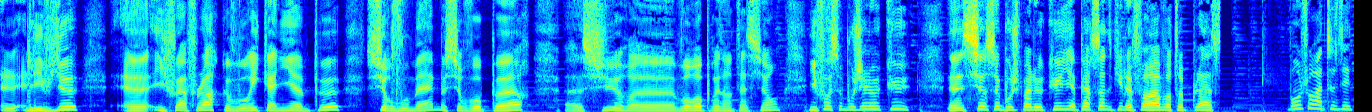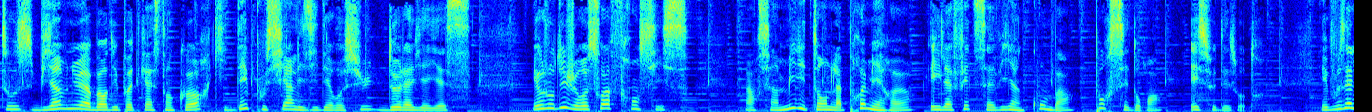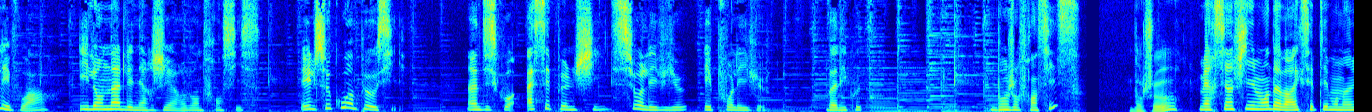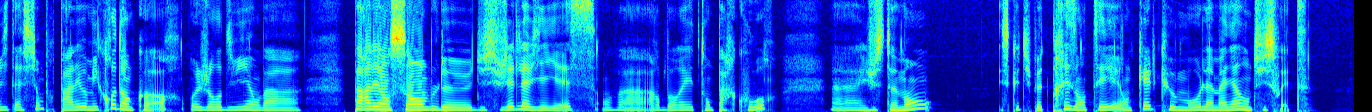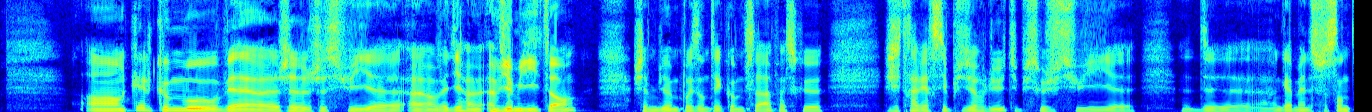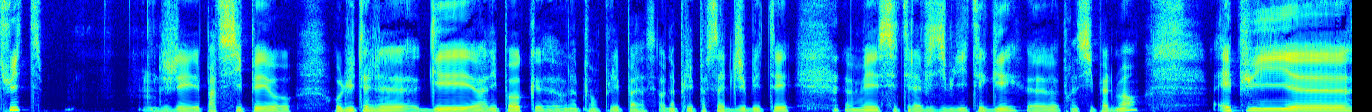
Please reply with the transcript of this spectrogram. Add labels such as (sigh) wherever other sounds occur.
les vieux, euh, il va falloir que vous ricaniez un peu sur vous-même, sur vos peurs, euh, sur euh, vos représentations. Il faut se bouger le cul. si on ne se bouge pas le cul, il n'y a personne qui le fera à votre place. Bonjour à toutes et tous, bienvenue à bord du podcast Encore qui dépoussière les idées reçues de la vieillesse. Et aujourd'hui, je reçois Francis. Alors, c'est un militant de la première heure et il a fait de sa vie un combat pour ses droits et ceux des autres. Et vous allez voir, il en a de l'énergie à revendre Francis. Et il secoue un peu aussi. Un discours assez punchy sur les vieux et pour les vieux. Bonne écoute. Bonjour Francis. Bonjour. Merci infiniment d'avoir accepté mon invitation pour parler au micro d'encore. Aujourd'hui, on va parler ensemble du sujet de la vieillesse. On va arborer ton parcours. Euh, justement, est-ce que tu peux te présenter en quelques mots la manière dont tu souhaites? En quelques mots, bien, euh, je, suis, euh, on va dire, un, vieux militant. J'aime bien me présenter comme ça parce que j'ai traversé plusieurs luttes puisque je suis euh, un gamin de 68. J'ai participé aux, luttes gays à l'époque. On n'appelait pas, on appelait pas ça LGBT, mais c'était la visibilité gay principalement. Et puis, euh,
